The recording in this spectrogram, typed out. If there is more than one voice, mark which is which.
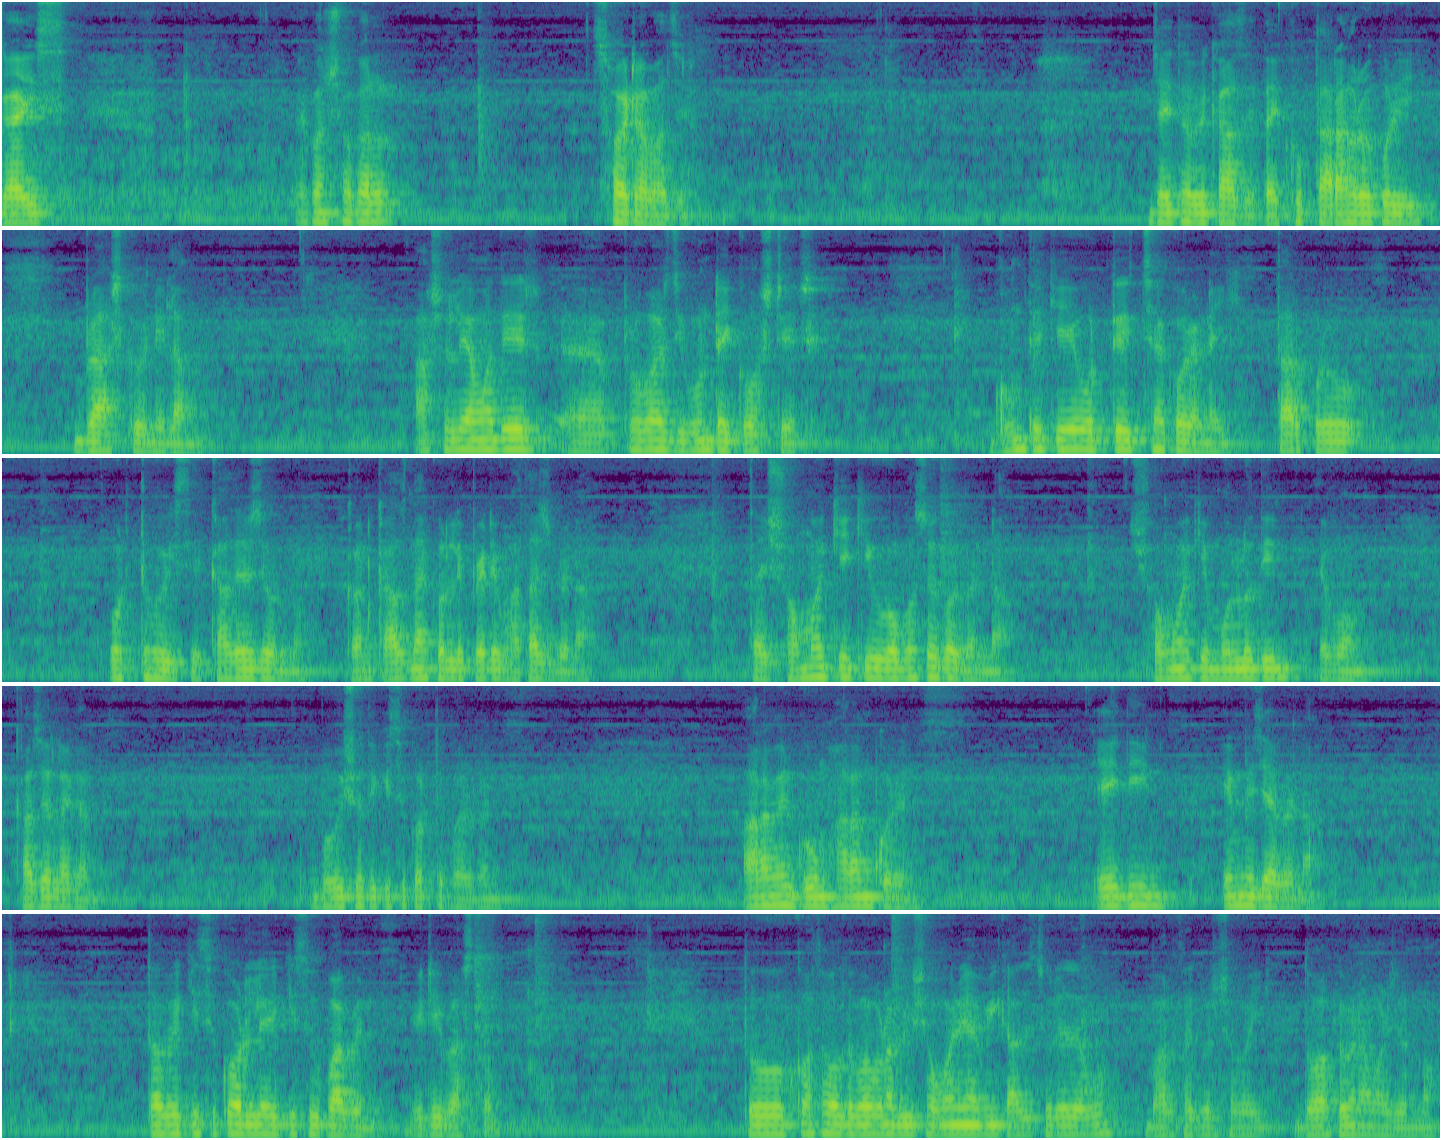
Speaker 1: Guys এখন সকাল ছয়টা বাজে। যাইতে হবে কাজে, তাই খুব তাড়াহুড়ো করেই ব্রাশ করে নিলাম। আসলে আমাদের প্রবাস জীবনটাই কষ্টের। ঘুম থেকে উঠতে ইচ্ছা করে নাই, তারপরেও উঠতে হয়েছে কাজের জন্য, কারণ কাজ না করলে পেটে ভাত আসবে না। তাই সময়কে কেউ অপচয় করবেন না। সময়কে মূল্য দিন এবং কাজে লাগান। ভবিষ্যতে কিছু করতে পারবেন। আরামের ঘুম হারাম করেন। এই দিন এমনি যাবে না। তবে কিছু করলে কিছু পাবেন, এটাই বাস্তব। তো কথা বলতে পারব না, বেশি সময় নিয়ে আমি কাজে চলে যাব। ভালো থাকবেন সবাই। দোয়া করবেন আমার জন্য।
